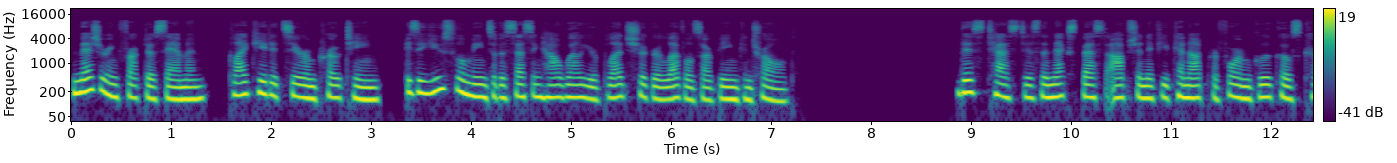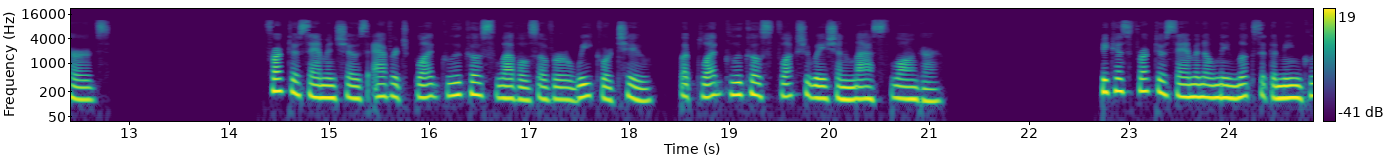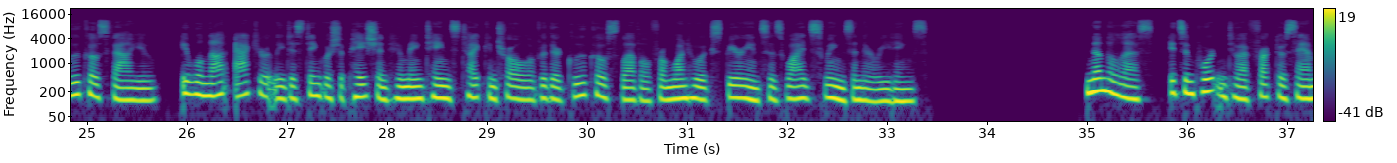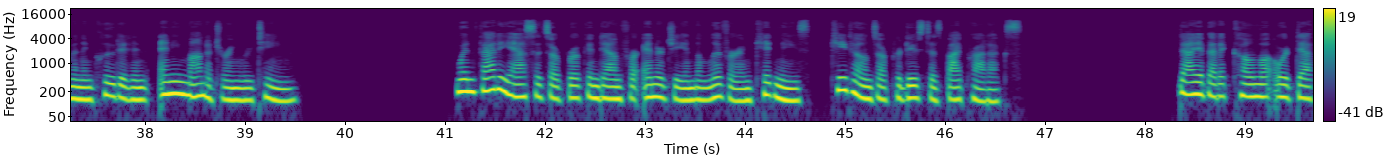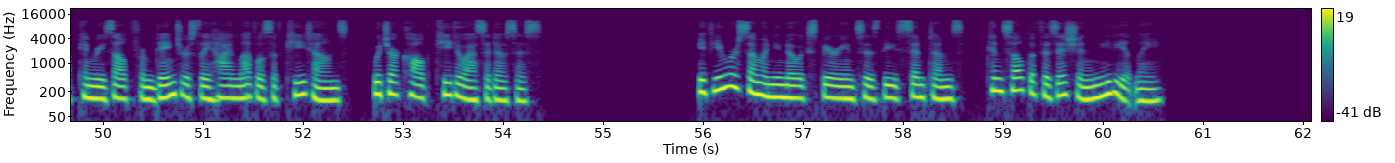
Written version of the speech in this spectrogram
Measuring fructosamine, glycated serum protein, is a useful means of assessing how well your blood sugar levels are being controlled. This test is the next best option if you cannot perform glucose curves. Fructosamine shows average blood glucose levels over a week or two, but blood glucose fluctuation lasts longer. Because fructosamine only looks at the mean glucose value, it will not accurately distinguish a patient who maintains tight control over their glucose level from one who experiences wide swings in their readings. Nonetheless, it's important to have fructosamine included in any monitoring routine. When fatty acids are broken down for energy in the liver and kidneys, ketones are produced as byproducts. Diabetic coma or death can result from dangerously high levels of ketones, which are called ketoacidosis. If you or someone you know experiences these symptoms, consult a physician immediately.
